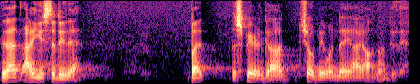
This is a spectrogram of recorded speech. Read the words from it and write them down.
that, I used to do that. But the Spirit of God showed me one day I ought not do that.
